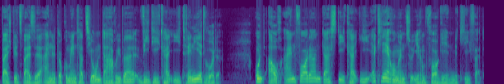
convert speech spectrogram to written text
beispielsweise eine Dokumentation darüber, wie die KI trainiert wurde. Und auch einfordern, dass die KI Erklärungen zu ihrem Vorgehen mitliefert.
